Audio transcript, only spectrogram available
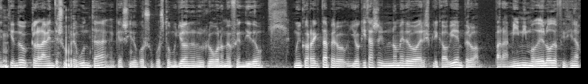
entiendo claramente su pregunta, que ha sido, por supuesto, yo luego no me he ofendido, muy correcta, pero yo quizás no me debo haber explicado bien, pero para mí mi modelo de oficina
